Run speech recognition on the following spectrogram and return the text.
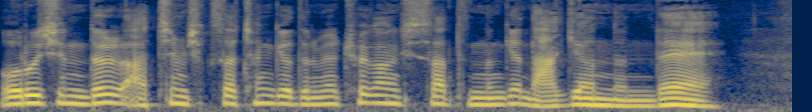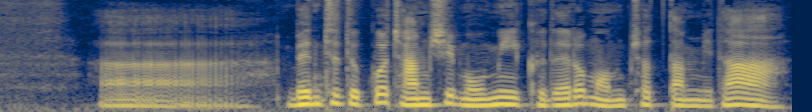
어르신들 아침 식사 챙겨 들으면 최강 시사 듣는 게 낙이었는데 아, 멘트 듣고 잠시 몸이 그대로 멈췄답니다.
